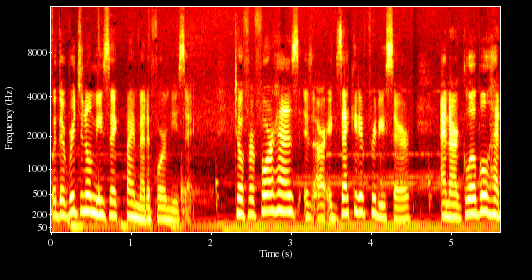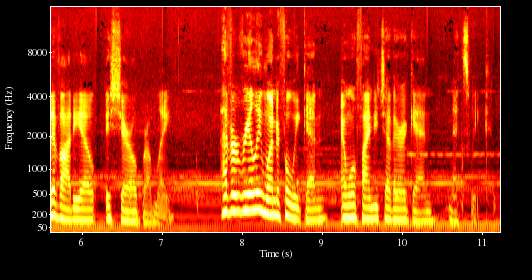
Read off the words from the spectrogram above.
with original music by Metaphor Music. Topher Forhecz is our executive producer, and our global head of audio is Cheryl Brumley. Have a really wonderful weekend, and we'll find each other again next week.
